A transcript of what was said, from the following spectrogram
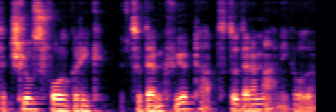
die Schlussfolgerung zu dem geführt hat, zu dieser Meinung, oder?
